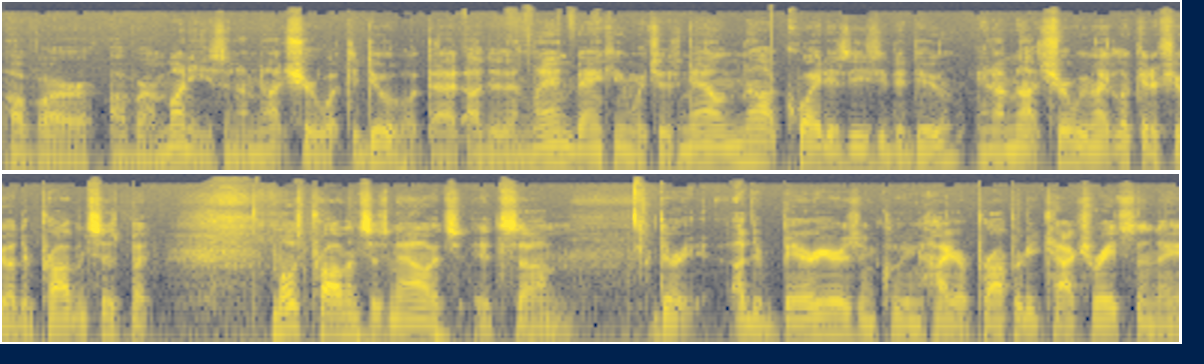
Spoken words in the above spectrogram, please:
of our of our monies, and I'm not sure what to do about that other than land banking, which is now not quite as easy to do. And I'm not sure. We might look at a few other provinces, but most provinces now it's it's um, there are other barriers, including higher property tax rates than they,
